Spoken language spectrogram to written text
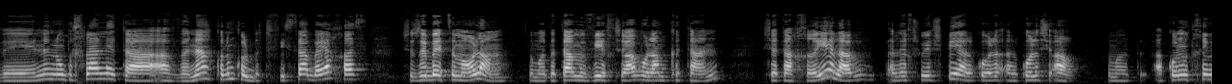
ואין לנו בכלל את ההבנה, קודם כל בתפיסה, ביחס, שזה בעצם העולם. זאת אומרת, אתה מביא עכשיו עולם קטן, שאתה אחראי עליו, על איך שהוא ישפיע על כל, על כל השאר. זאת אומרת, הכל מתחיל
